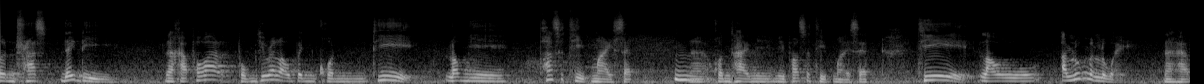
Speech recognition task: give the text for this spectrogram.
earn trust ได้ดีนะครับเพราะว่าผมคิดว่าเราเป็นคนที่เรามี positive mindset นะคนไทยมีมี positive mindset ที่เราอารุ่มมันรวยนะครับ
